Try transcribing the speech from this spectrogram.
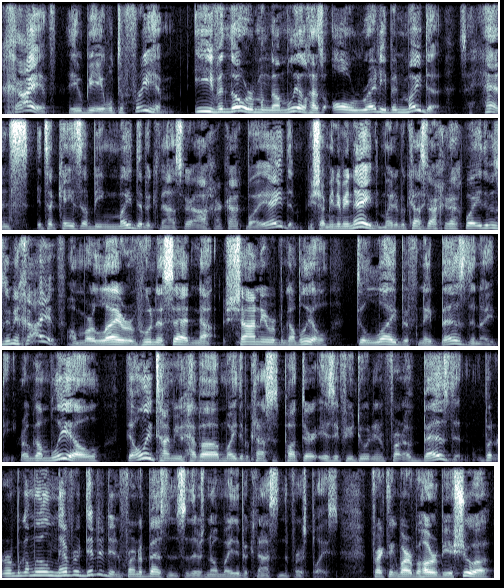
chayev. He would be able to free him even though Rabban Gamliel has already been Maida. So hence, it's a case of being Maida b'knas ve'achar kach ba'edim. Vishamina b'neid, Maida b'knas ve'achar kach ba'edim is going to be chayiv. Amar lei, Rav Huna said, now, Shani Rabban Gamliel, delay b'fnei bezdin aidi. Rabban Gamliel the only time you have a Maida B'Knas Pater is if you do it in front of Bezdin. But Rabbi Gamliel never did it in front of Bezdin, so there's no Maida B'Knas in the first place. Frekting Bar Rabbi Yeshua,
